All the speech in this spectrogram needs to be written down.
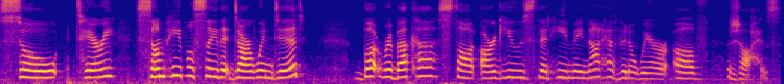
so Terry, some people say that Darwin did, but Rebecca Stott argues that he may not have been aware of Jahiz.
